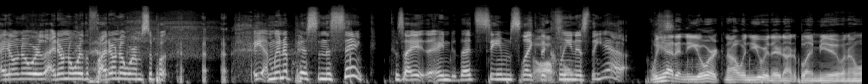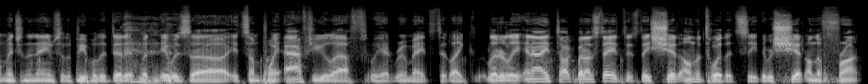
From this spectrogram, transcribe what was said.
I don't know where. I don't know where the. I don't know where I'm supposed. I'm gonna piss in the sink because I, I. That seems like It's the awful. cleanest thing. Yeah. We had it in New York, not when you were there, not to blame you, and I won't mention the names of the people that did it, but it was uh, at some point after you left, we had roommates that like literally, and I talk about on stage, is they shit on the toilet seat. There was shit on the front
